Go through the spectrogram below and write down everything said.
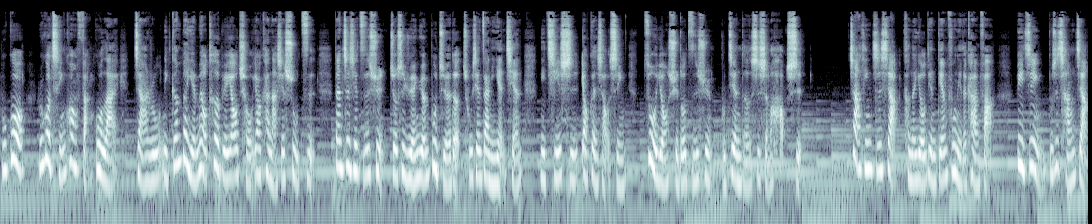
不过，如果情况反过来，假如你根本也没有特别要求要看哪些数字，但这些资讯就是源源不绝的出现在你眼前，你其实要更小心。坐拥许多资讯，不见得是什么好事。乍听之下，可能有点颠覆你的看法。毕竟不是常讲，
